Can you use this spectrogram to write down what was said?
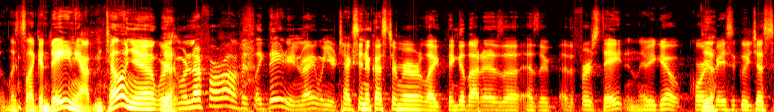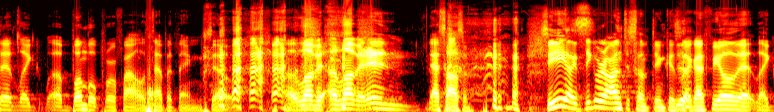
like it's like a dating app. I'm telling you, we're, Yeah. we're not far off. It's like dating, right? When you're texting a customer, like think about it as a as a, as a first date, and there you go. Corey Yeah. basically just said like a Bumble profile type of thing. So I love it. I love it, and that's awesome. See, I think we're onto something because Yeah. like I feel that like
